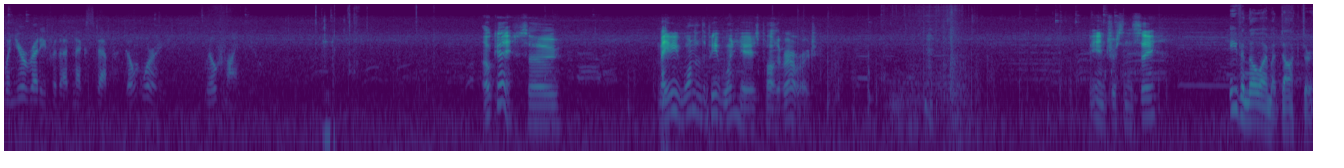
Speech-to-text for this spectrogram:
When you're ready for that next step, don't worry. We'll find you. Okay, so maybe one of the people in here is part of the railroad. Hmm. Be interesting to see. Even though I'm a doctor,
